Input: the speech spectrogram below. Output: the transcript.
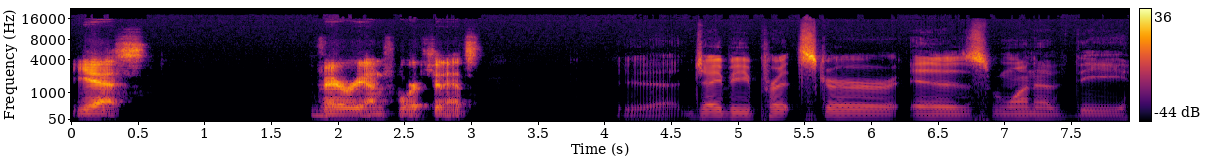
Yes. Very unfortunate. Yeah, JB Pritzker is one of the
